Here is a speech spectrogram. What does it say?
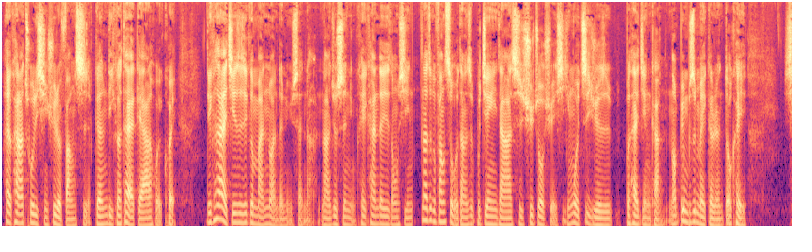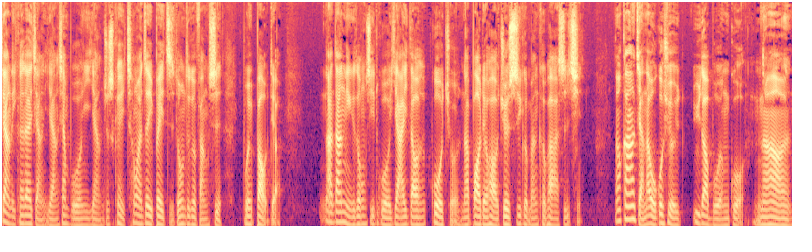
还有看他处理情绪的方式，跟李科泰给他的回馈。李克泰其实是一个蛮暖的女生呐。那就是你们可以看这些东西。那这个方式我当然是不建议大家是去做学习，因为我自己觉得不太健康。那并不是每个人都可以像李克泰讲一样，像博文一样，就是可以撑完这一辈子用这个方式不会爆掉。那当你的东西如果压抑到过久，那爆掉的话，我觉得是一个蛮可怕的事情。然后刚刚讲到我过去有遇到博文过，那。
